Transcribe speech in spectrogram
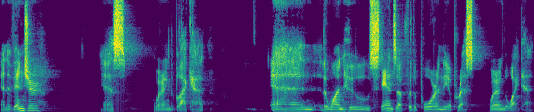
an avenger, yes, wearing the black hat, and the one who stands up for the poor and the oppressed, wearing the white hat.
